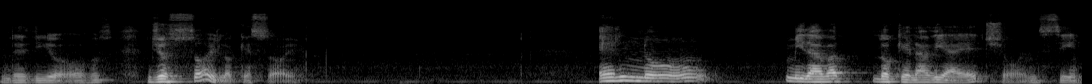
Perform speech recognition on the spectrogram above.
de Dios, yo soy lo que soy. Él no miraba lo que él había hecho en sí.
